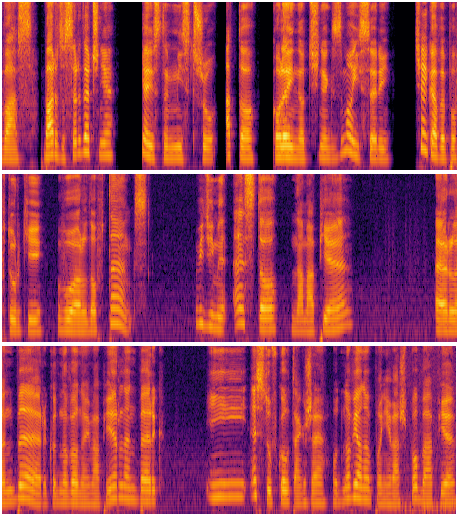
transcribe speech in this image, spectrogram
Was bardzo serdecznie. Ja jestem Mistrzu, a to kolejny odcinek z mojej serii Ciekawe powtórki w World of Tanks. Widzimy Esto na mapie Erlenberg, odnowionej mapie Erlenberg i Estówką także odnowiono, ponieważ po buffie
